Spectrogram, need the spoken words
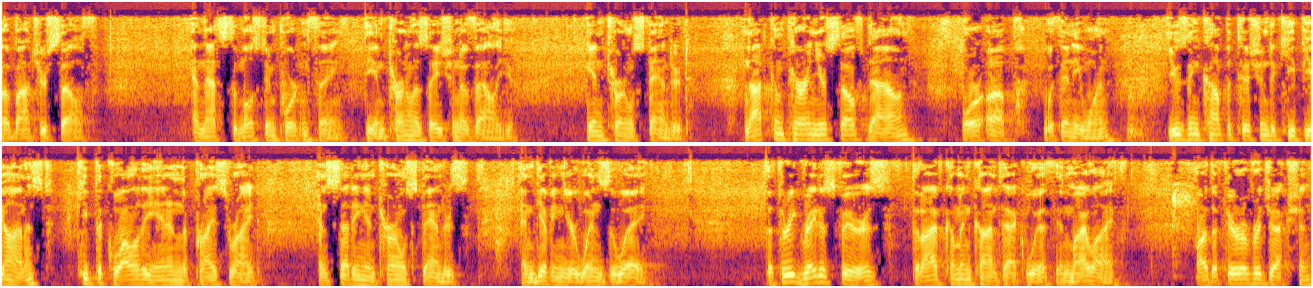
about yourself. And that's the most important thing the internalization of value, internal standard. Not comparing yourself down or up with anyone, using competition to keep you honest, keep the quality in and the price right, and setting internal standards and giving your wins away. The three greatest fears that I've come in contact with in my life are the fear of rejection,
